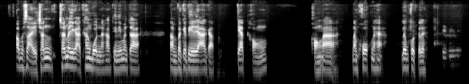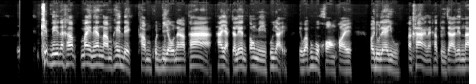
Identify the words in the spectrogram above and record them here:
ๆเข้าไปใส่ชั้นชั้นบรรยากาศข้างบนนะครับ ทีนี้มันจะทำปฏิกิริยากับแก๊สของ ของอ่าน้ำโคกนะฮะ เริ่มกดกันเลยพี่พี่พี่คลิปนี้นะครับ ไม่แนะนำให้เด็กทำคนเดียวนะครับ ถ้าถ้าอยากจะเล่นต้องมีผู้ใหญ่ หรือว่าผู้ปกครองคอยคอยดูแลอยู่ข้างๆนะครับ ถึงจะเล่นได้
